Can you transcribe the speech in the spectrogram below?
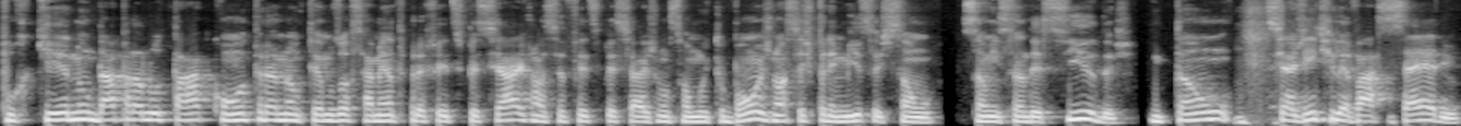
porque não dá para lutar contra não temos orçamento para efeitos especiais, nossos efeitos especiais não são muito bons, nossas premissas são, são ensandecidas. Então, se a gente levar a sério,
